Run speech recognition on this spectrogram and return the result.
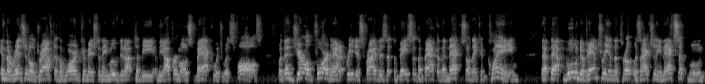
in the original draft of the Warren Commission, they moved it up to be the uppermost back, which was false. But then Gerald Ford had it redescribed as at the base of the back of the neck, so they could claim that that wound of entry in the throat was actually an exit wound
